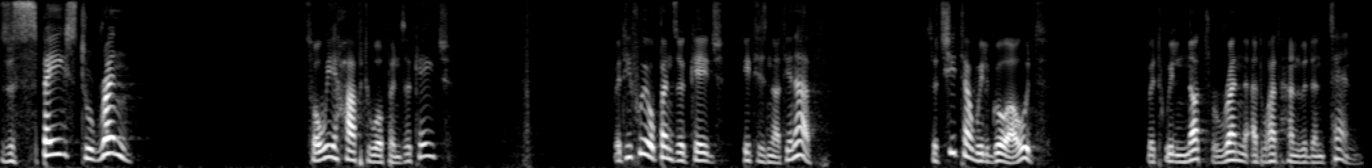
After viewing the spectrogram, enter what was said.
the space to run. So we have to open the cage. But if we open the cage, it is not enough. The cheetah will go out, but will not run at 110.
